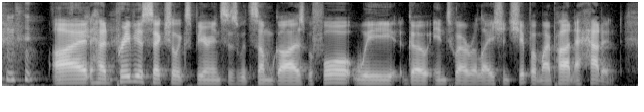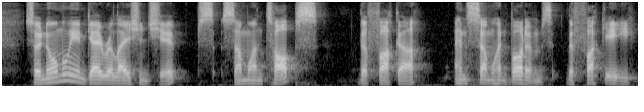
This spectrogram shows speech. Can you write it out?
I'd had previous sexual experiences with some guys before we go into our relationship, but my partner hadn't. So normally in gay relationships, someone tops the fucker and someone bottoms the fucky.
